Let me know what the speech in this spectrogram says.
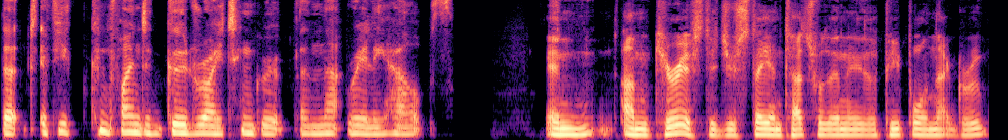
that if you can find a good writing group, then that really helps. And I'm curious, did you stay in touch with any of the people in that group?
